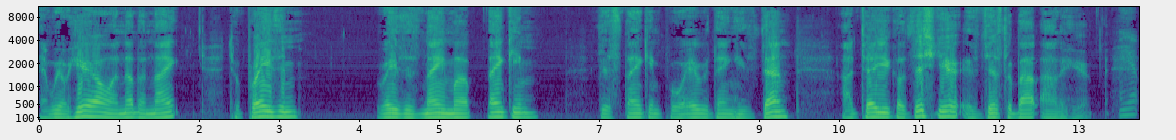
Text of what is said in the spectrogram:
and we're here on another night to praise Him, raise His name up, thank Him, just thank Him for everything He's done. I tell you, because this year is just about out of here. Yep.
